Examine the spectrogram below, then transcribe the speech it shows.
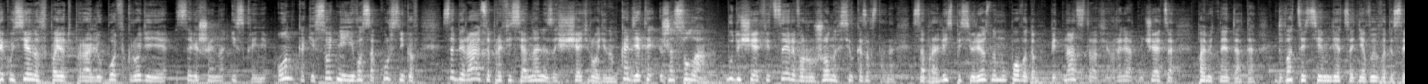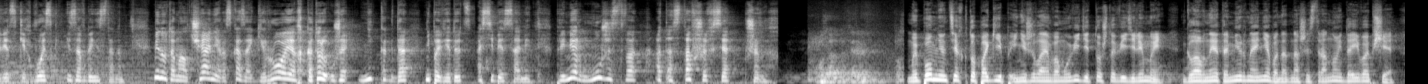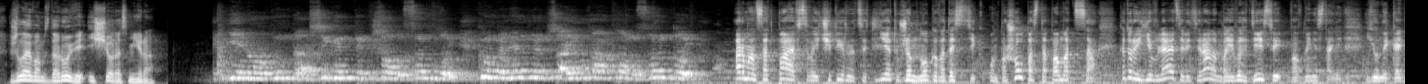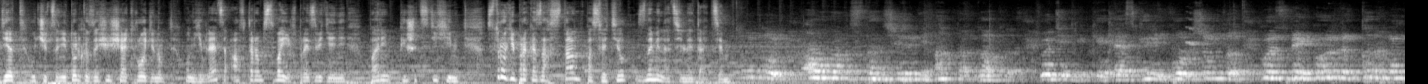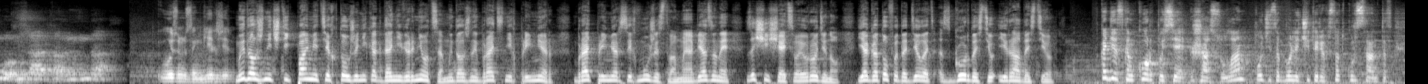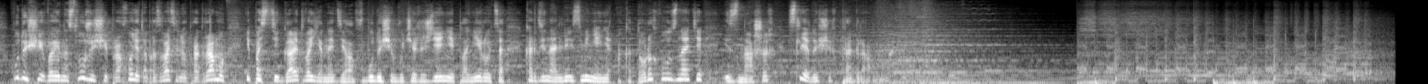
Алибек Усенов поет про любовь к родине совершенно искренне. Он, как и сотни его сокурсников, собираются профессионально защищать родину. Кадеты Жасулан, будущие офицеры вооруженных сил Казахстана, собрались по серьезному поводу. 15 февраля отмечается памятная дата – 27 лет со дня вывода советских войск из Афганистана. Минута молчания, рассказа о героях, которые уже никогда не поведают о себе сами. Пример мужества от оставшихся в живых. Мы помним тех, кто погиб, и не желаем вам увидеть то, что видели мы. Главное, это мирное небо над нашей страной, да и вообще. Желаю вам здоровья, еще раз мира. Арман Сатпаев в свои 14 лет уже многого достиг. Он пошел по стопам отца, который является ветераном боевых действий в Афганистане. Юный кадет учится не только защищать родину, он является автором своих произведений. Парень пишет стихи. Строки про Казахстан посвятил знаменательной дате. Öteki eskiri borçumdu, gözben gördüm kırgın boşa tanımda. Мы должны чтить память тех, кто уже никогда не вернется. Мы должны брать с них пример, брать пример с их мужества. Мы обязаны защищать свою родину. Я готов это делать с гордостью и радостью. В кадетском корпусе ЖАСУЛАН учатся более 400 курсантов. Будущие военнослужащие проходят образовательную программу и постигают военное дело. В будущем в учреждении планируются кардинальные изменения, о которых вы узнаете из наших следующих программ.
